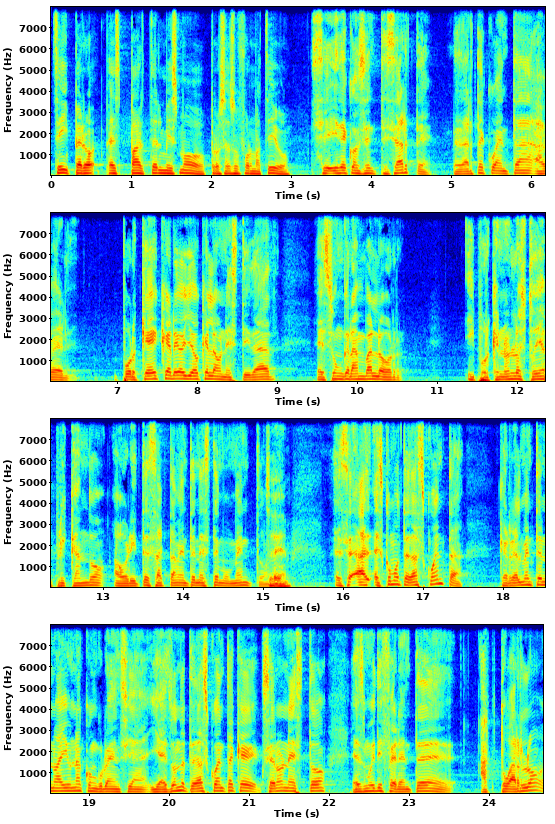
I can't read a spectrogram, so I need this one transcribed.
sí, pero es parte del mismo proceso formativo. Sí, y de concientizarte, de darte cuenta, a ver, ¿por qué creo yo que la honestidad es un gran valor ¿y por qué no lo estoy aplicando ahorita exactamente en este momento? Sí. Ah, es, como te das cuenta que realmente no hay una congruencia y es donde te das cuenta que ser honesto es muy diferente actuarlo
